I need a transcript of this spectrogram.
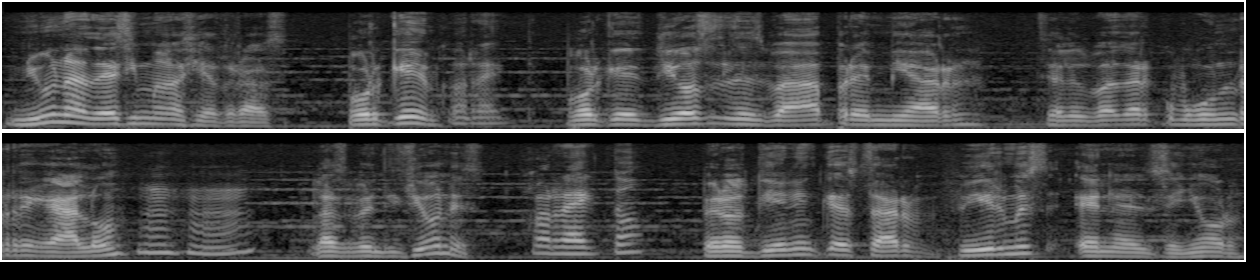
ni una décima hacia atrás. ¿Por qué? Correcto. Porque Dios les va a premiar, se les va a dar como un regalo las bendiciones. Correcto. Pero tienen que estar firmes en el Señor,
